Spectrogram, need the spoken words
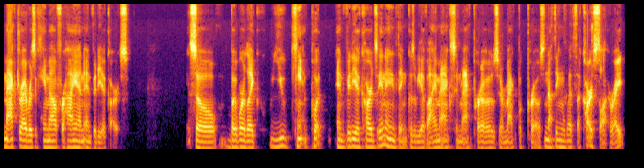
Mac drivers that came out for high end Nvidia cars. So, but we're like, you can't put NVIDIA cards in anything because we have iMacs and Mac Pros or MacBook Pros, nothing with a card slot, right?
